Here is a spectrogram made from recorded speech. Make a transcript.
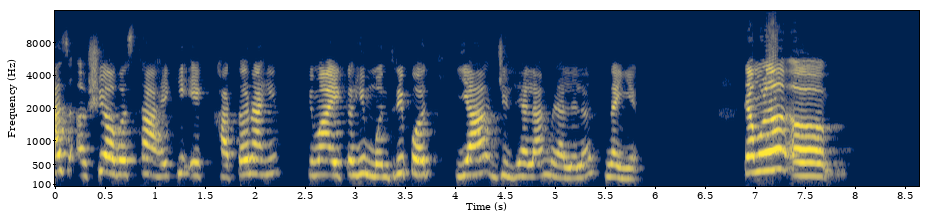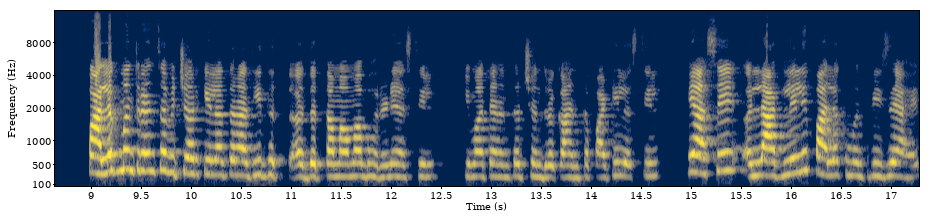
आज अशी अवस्था आहे की एक खातं नाही किंवा एकही मंत्रीपद या जिल्ह्याला मिळालेलं नाहीये. त्यामुळं अं, पालकमंत्र्यांचा विचार केला तर आधी दत्त दत्तामामा भरणे असतील किंवा त्यानंतर चंद्रकांत पाटील असतील हे असे लादलेले पालकमंत्री जे आहेत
